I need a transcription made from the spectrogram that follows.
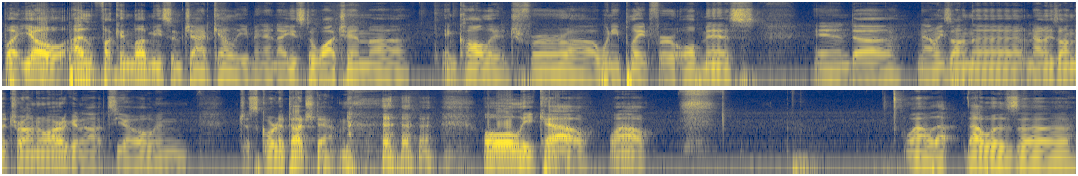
But yo, I fucking love me some Chad Kelly, man. I used to watch him uh, in college for uh, when he played for Ole Miss, and uh, now he's on the now he's on the Toronto Argonauts, yo, and just scored a touchdown. Holy cow! Wow. Wow, that that was uh,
